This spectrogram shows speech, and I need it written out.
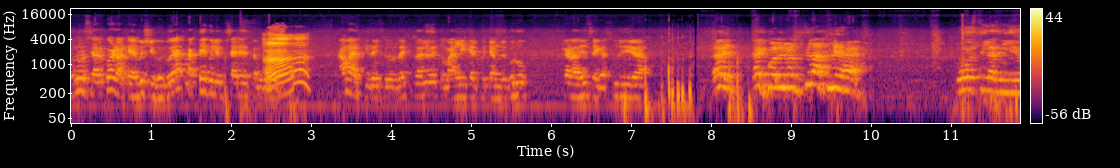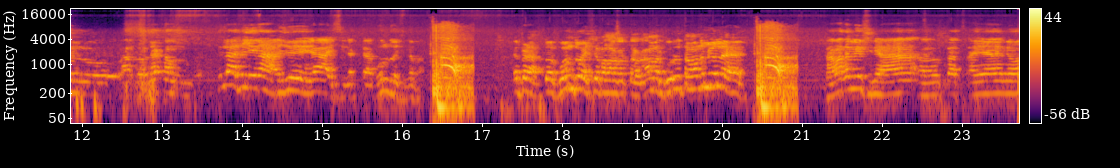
গরুর স্যার কয়টা টাকা বেশি করব এক লাখ টাকা গুলি সাইডে দিতাম আমার কি দেখছ দেখছ তাহলে তো মালিকের কইতাম যে গরু কেডা দিচ্ছে গা সুরিরা এই এই গলি মে তিলা তিলি হ্যাঁ ও তিলা দিলি হলো আর তো তিলা দিলি না যে আইছি একটা বন্ধু হয়েছিল না তোর বন্ধু আইছে বালা করতে আমার গরু মিলে হ্যাঁ দামাদা মিরছি না আয়ানো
